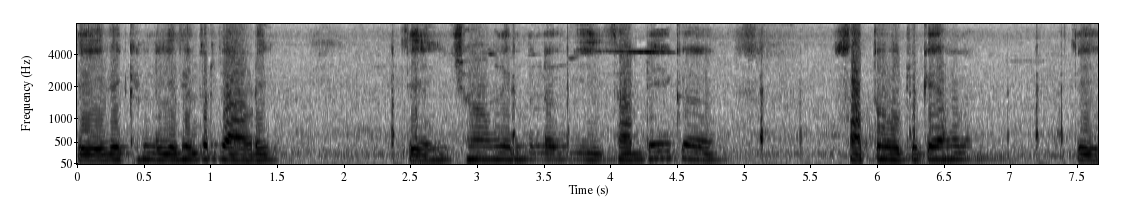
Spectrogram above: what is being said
ਤੇ ਵੇਖਣ ਲਈ ਅਸੀਂ ਉਧਰ ਜਾ ਵੜੇ। ਤੇ ਸ਼ਾਮ ਦੇ ਮਤਲਬ ਕਿ ਸਾਢੇ ਕੁ ਸੱਤ ਹੋ ਚੁੱਕੇ ਆ ਹੁਣ। ਤੇ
